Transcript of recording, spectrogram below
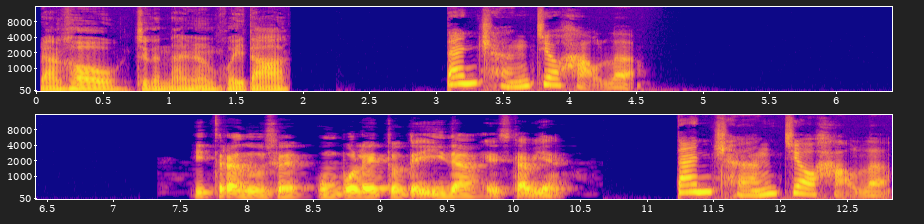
然后这个男人回答单程就好了。 Y traduce un boleto de ida está bien. 单程就好了。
